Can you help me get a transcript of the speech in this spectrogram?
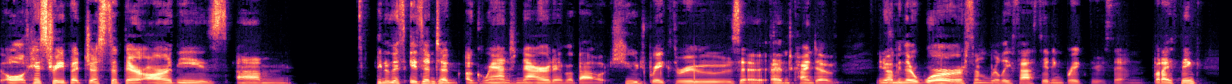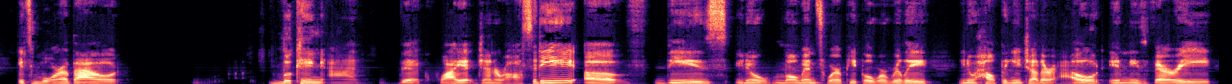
all of history, but just that there are these, um, you know, this isn't a, a grand narrative about huge breakthroughs and, and kind of, you know, I mean, there were some really fascinating breakthroughs then, but I think it's more about looking at the quiet generosity of these, you know, moments where people were really, you know, helping each other out in these very,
